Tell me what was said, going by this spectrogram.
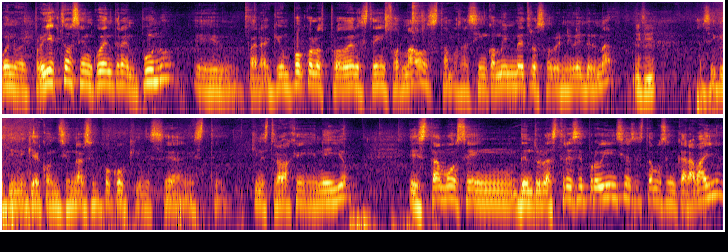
Bueno, el proyecto se encuentra en Puno, eh, para que un poco los proveedores estén informados, estamos a 5.000 metros sobre el nivel del mar, uh -huh. así que tienen que acondicionarse un poco quienes, sean, este, quienes trabajen en ello. Estamos en, dentro de las 13 provincias, estamos en Carabaya,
